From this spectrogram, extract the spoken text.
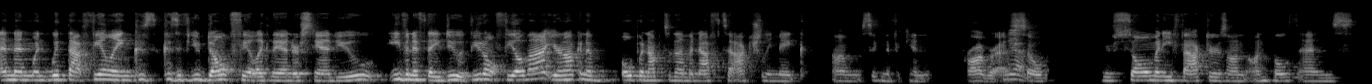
and then when with that feeling because because if you don't feel like they understand you even if they do if you don't feel that you're not going to open up to them enough to actually make um, significant progress. Yeah. so there's so many factors on on both ends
